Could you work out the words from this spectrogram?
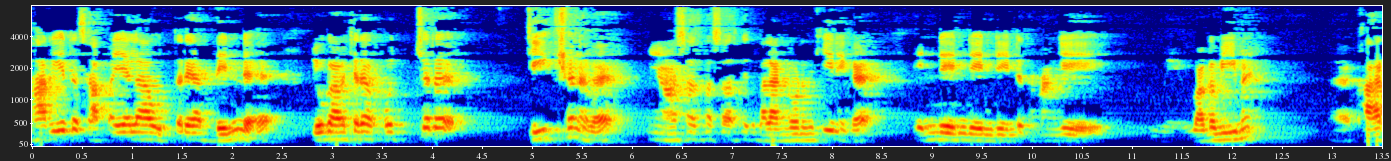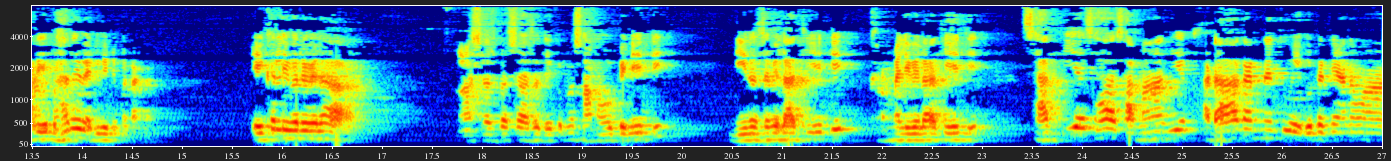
හරියට සපයලා උත්තරයක් දෙන්න යෝගාවචර කොච්චර තීක්ෂණව මේ ආශාස් ප්‍රසවාස දෙක බලන්න ඕනද කියන එක එnde ende ende ende තමන්ගේ වගවීම කාර්යභාරය වැඩි වෙන්න පටන් ගන්නවා. ඒකල ඉවර වෙලා ආශාස් ප්‍රසවාස දෙකම සමෝපෙනේදී නීරස වෙලා තියෙද්දි කම්මැලි වෙලා තියෙද්දි සත්‍ය සහ සමාධිය කඩා ගන්න නැතුව ඒකට යනවා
